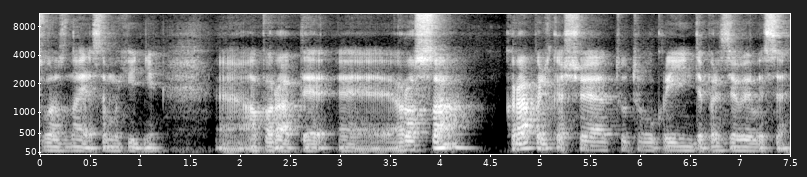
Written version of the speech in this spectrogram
з вас знає самохідні апарати е, роса, крапелька ще тут в Україні тепер з'явилися.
